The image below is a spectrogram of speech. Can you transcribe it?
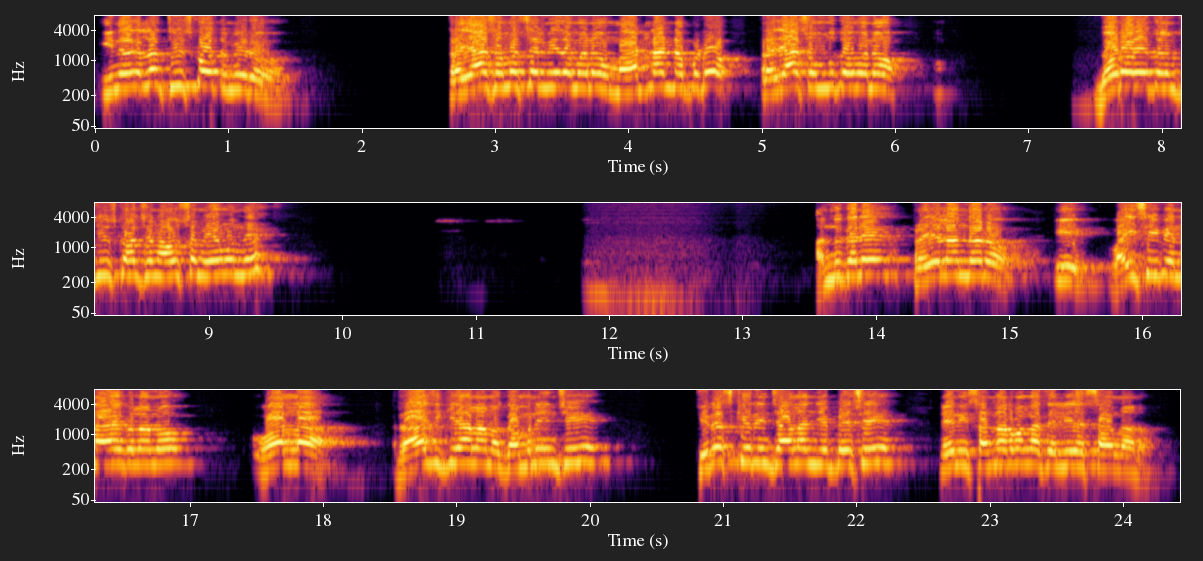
ఈ నెలలో తీసుకోవద్దు మీరు. ప్రజా సమస్యల మీద మనం మాట్లాడినప్పుడు ప్రజా సొమ్ముతో మనం గౌరవవేతనం తీసుకోవాల్సిన అవసరం ఏముంది? అందుకనే ప్రజలందరూ ఈ వైసీపీ నాయకులను వాళ్ళ రాజకీయాలను గమనించి తిరస్కరించాలని చెప్పేసి నేను ఈ సందర్భంగా తెలియజేస్తా ఉన్నాను.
